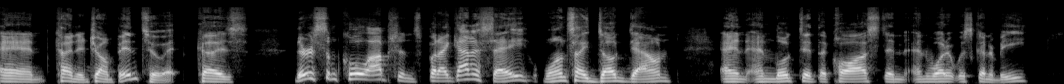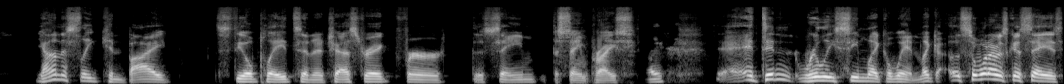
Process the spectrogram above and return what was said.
and kind of jump into it because there's some cool options. But I gotta say, once I dug down and and looked at the cost and and what it was going to be, you honestly can buy steel plates and a chest rig for the same the same price. Right? It didn't really seem like a win. Like uh, so what I was going to say is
